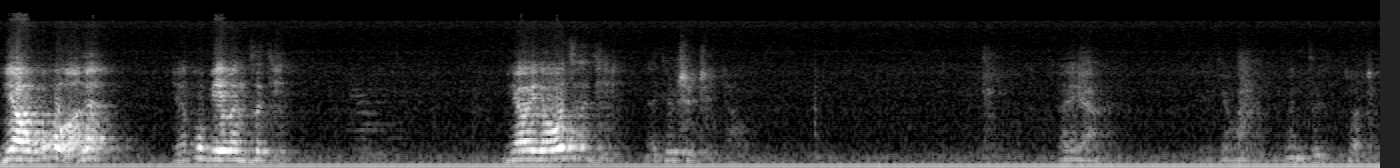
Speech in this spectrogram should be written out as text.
你要无我了，也不必问自己。你要有自己。那就是执着，所以呀，就问你问自己做什么？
